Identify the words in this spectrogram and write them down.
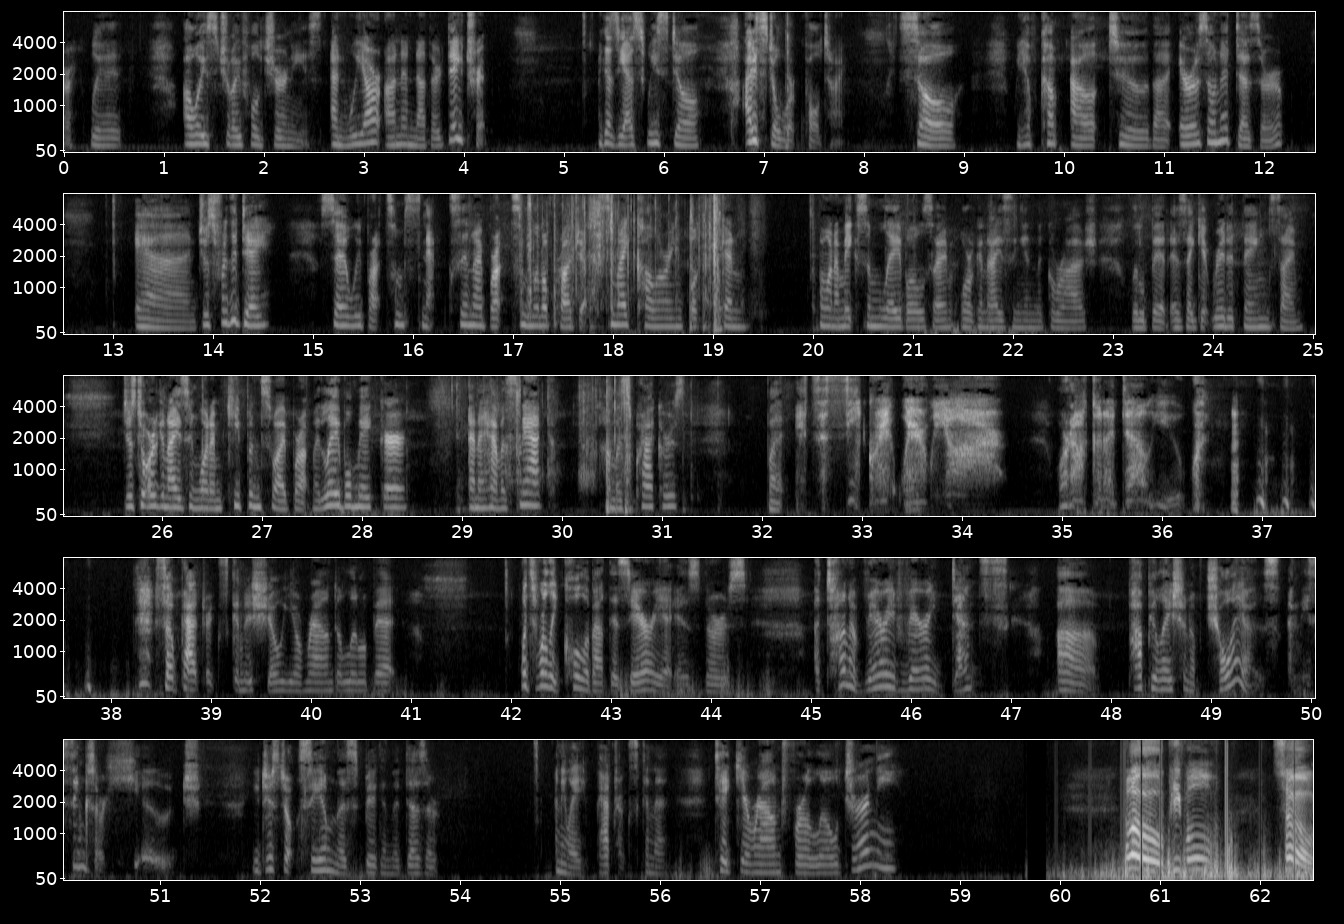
Patrick with Always Joyful Journeys, and we are on another day trip. Because, yes, we still, I still work full time. So, we have come out to the Arizona desert and just for the day. So, we brought some snacks and I brought some little projects, my coloring book, and I want to make some labels. I'm organizing in the garage a little bit as I get rid of things. I'm just organizing what I'm keeping. So I brought my label maker and I have a snack, hummus crackers, but it's a secret where we are. We're not going to tell you. so Patrick's going to show you around a little bit. What's really cool about this area is there's a ton of very, very dense uh, population of chollas, and these things are huge. You just don't see them this big in the desert. Anyway, Patrick's gonna take you around for a little journey. Hello people! So,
